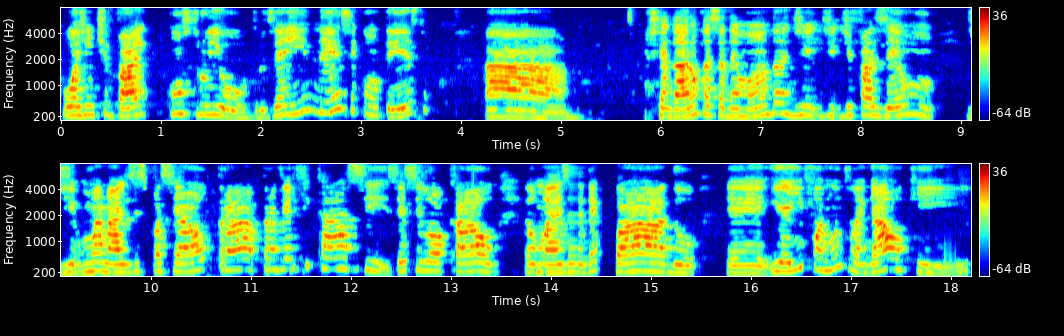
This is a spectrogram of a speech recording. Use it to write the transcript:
ou a gente vai construir outros. E aí, nesse contexto, a, chegaram com essa demanda de, de, de fazer um, de uma análise espacial para verificar se, se esse local é o mais adequado. É, e aí foi muito legal que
